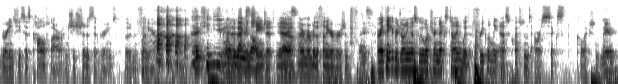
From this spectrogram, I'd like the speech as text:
grains. She says cauliflower, and she should have said grains. That would have been funnier. You've I'm gonna go edited back and change it. Yeah, Nice. I remember the funnier version. Nice. All right, thank you for joining us. We will return next time with frequently asked questions, our sixth collection. Later.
